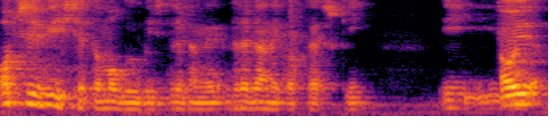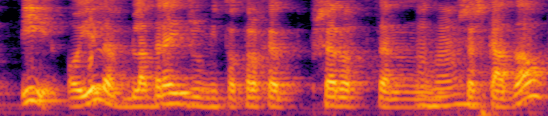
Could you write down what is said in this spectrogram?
oczywiście to mogły być drewniane, drewniane kosteczki. I, i, O, I o ile w Blood Rage'u mi to trochę przerost ten Mhm. przeszkadzał,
